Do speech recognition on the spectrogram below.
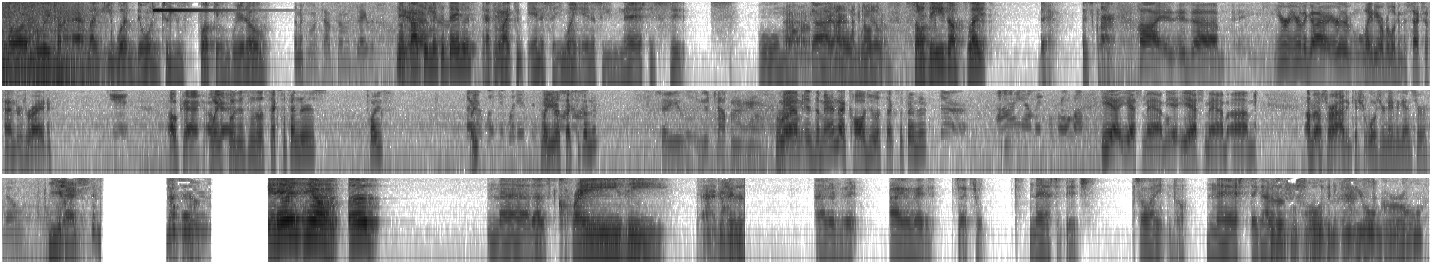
retarded, fully trying to act like you wasn't doing it to you fucking weirdo. You want to talk to Mr. Davis? You want to Yeah, talk to sure. Mr. Davis? Acting Yeah. like you innocent. You ain't innocent, you nasty shit. Oh my Uh, god, I- I- you I a can talk to weirdo. So these are play. Dang, it's crazy. Hi, is, is uh, you're you're the guy, you're the lady overlooking the sex offenders, right? Yes. Okay. okay. Wait, so this is a sex offenders place? Sir, you- what, what is it? Wait, you're a sex going on? offender? So you you're talking to him? Ma'am, is the man that called you a sex offender? Sir, I am a parole officer. Yeah. Yes, ma'am. Yeah, yes, ma'am. Um, I'm, I'm sorry. I didn't get your. What was your name again, sir? No. Yes. That's him. It is him. Uh, nah, that's crazy. Aggravated. Aggravated, aggravated, sexual, nasty bitch. That's all I need to know. Nasty. They got The a soul of an eight-year-old girl.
